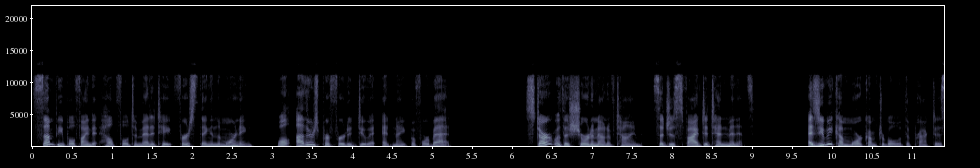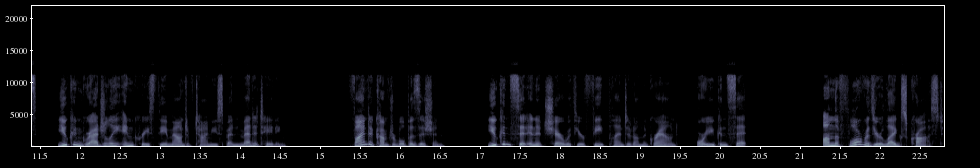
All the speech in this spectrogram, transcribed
Some people find it helpful to meditate first thing in the morning, while others prefer to do it at night before bed. Start with a short amount of time, such as 5 to 10 minutes. As you become more comfortable with the practice, you can gradually increase the amount of time you spend meditating. Find a comfortable position. You can sit in a chair with your feet planted on the ground, or you can sit on the floor with your legs crossed.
